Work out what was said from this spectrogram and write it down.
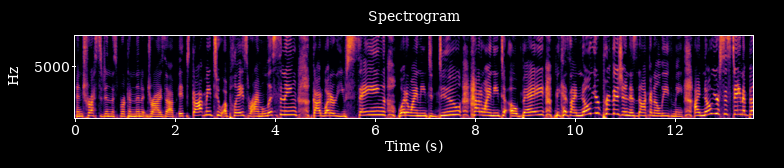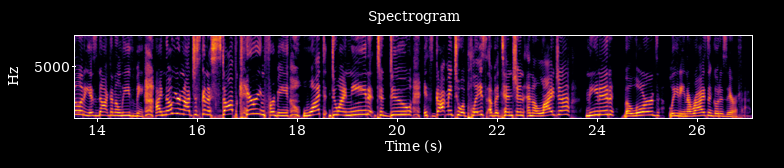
and trusted in this brook and then it dries up. It's got me to a place where I'm listening. God, what are you saying? What do I need to do? How do I need to obey? Because I know your provision is not going to leave me. I know your sustainability is not going to leave me. I know you're not just going to stop caring for me. What do I need to do? It's got me to a place of attention. And Elijah needed the Lord's leading. Arise and go to Zarephath.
